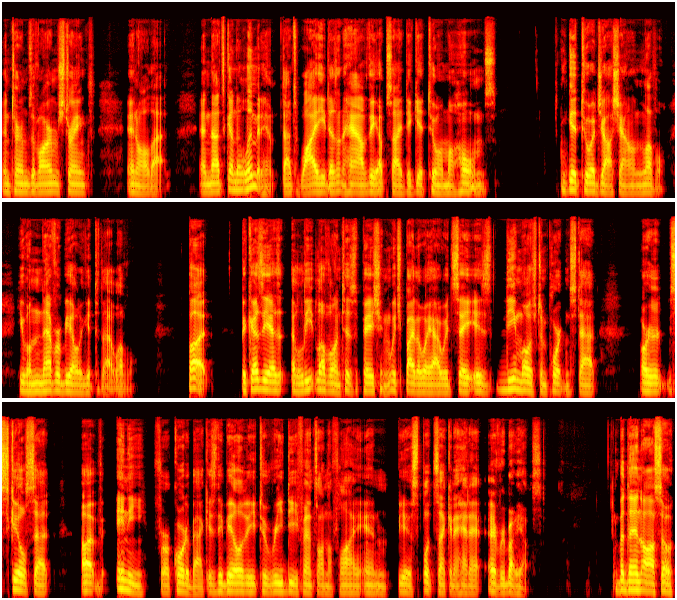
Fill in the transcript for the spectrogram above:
in terms of arm strength and all that. And that's going to limit him. That's why he doesn't have the upside to get to a Mahomes, get to a Josh Allen level. He will never be able to get to that level. But because he has elite level anticipation, which by the way, I would say is the most important stat or skill set of any for a quarterback is the ability to read defense on the fly and be a split second ahead of everybody else. But then also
